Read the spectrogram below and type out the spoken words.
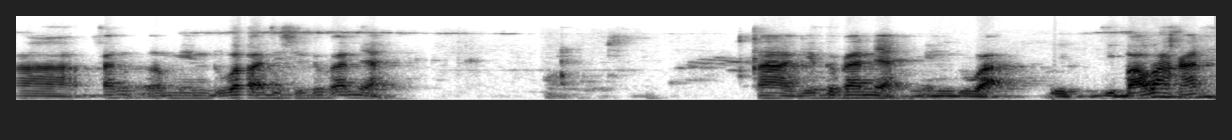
Nah, kan eh, min 2 di situ kan ya. Nah, gitu kan ya, min 2. Di, di bawah kan?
